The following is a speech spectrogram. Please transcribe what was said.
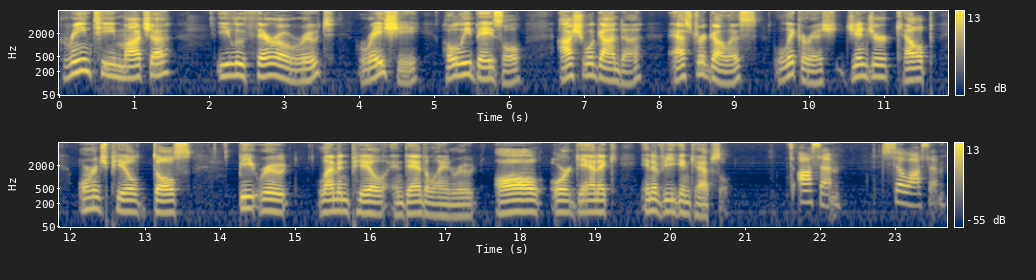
green tea matcha, eleuthero root, reishi, holy basil, ashwagandha, astragalus, licorice, ginger, kelp, orange peel, dulse, beetroot, lemon peel, and dandelion root, all organic in a vegan capsule. It's awesome. So awesome.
